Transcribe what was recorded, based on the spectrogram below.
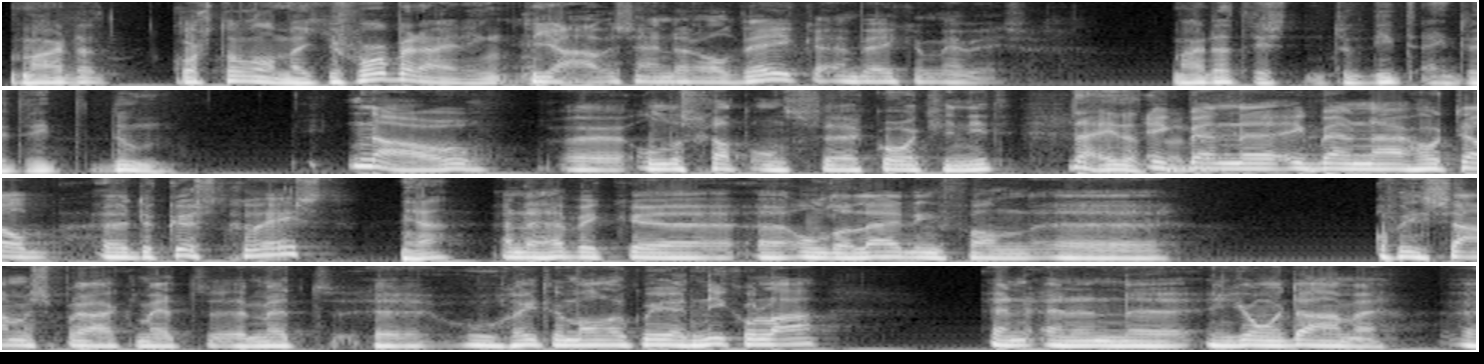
Maar dat kost toch wel een beetje voorbereiding. Ja, we zijn er al weken en weken mee bezig. Maar dat is natuurlijk niet 1, 2, 3 te doen. Nou, uh, onderschat ons uh, koortje niet. Nee, dat ik, ben, uh, ik ben naar Hotel De Kust geweest. Ja. En daar heb ik onder leiding van of in samenspraak met, eh, met eh, hoe heet de man ook weer? Nicola. En, en een, eh, een jonge dame, eh,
